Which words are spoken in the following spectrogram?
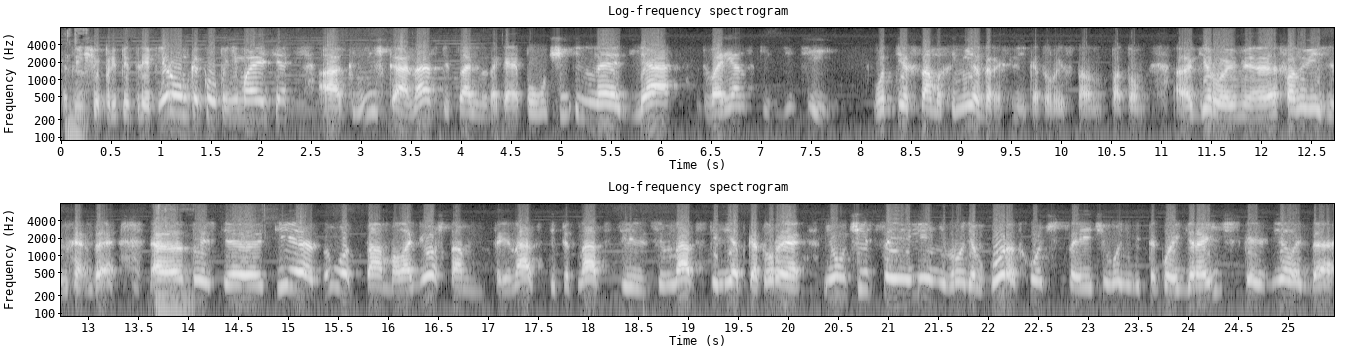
Это да. еще при Петре Первом, как вы понимаете. А книжка, она специально такая поучительная для дворянских детей. вот тех самых недорослей, которые станут потом э, героями э, Фанвизина, да, э, то есть э, те, ну вот там молодежь, там 13, 15, 17 лет, которые и учиться и лень, и вроде в город хочется, и чего-нибудь такое героическое сделать, да,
